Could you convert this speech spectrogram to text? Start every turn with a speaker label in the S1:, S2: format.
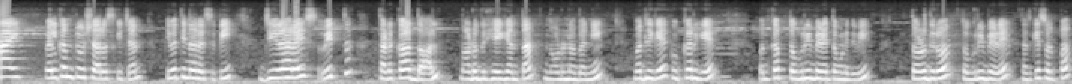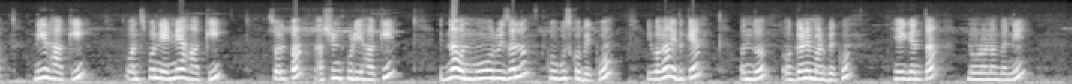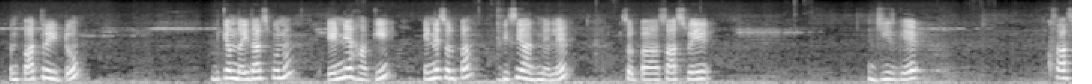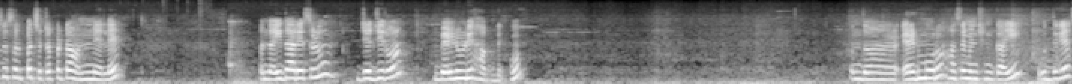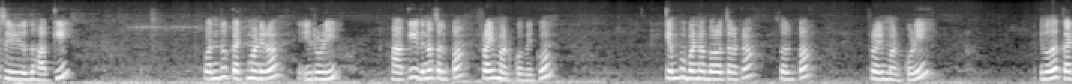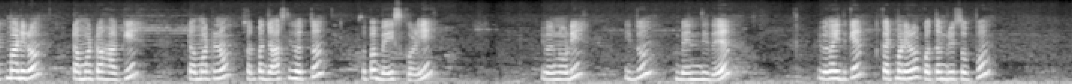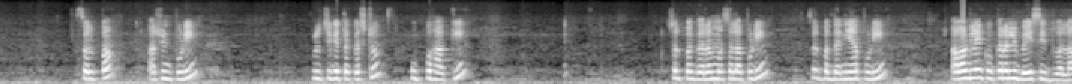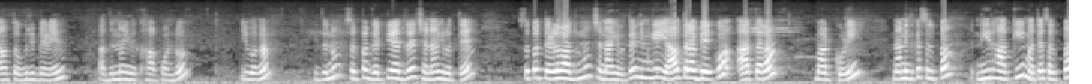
S1: Hi welcome to Sharo's kitchen ಇವತ್ತಿನ recipe jeera rice with tadka dal. ಮಾಡೋದು ಹೇಗೆ ಅಂತ ನೋಡೋಣ ಬನ್ನಿ. ಮೊದಲಿಗೆ ಕುಕ್ಕರ್ಗೆ ಒಂದು ಕಪ್ ತೊಗರಿಬೇಳೆ ತೊಗೊಂಡಿದ್ದೀವಿ ತೊಳೆದಿರೋ ತೊಗರಿಬೇಳೆ ಅದಕ್ಕೆ ಸ್ವಲ್ಪ ನೀರು ಹಾಕಿ, ಒಂದು ಸ್ಪೂನ್ ಎಣ್ಣೆ ಹಾಕಿ, ಸ್ವಲ್ಪ ಅರಿಶಿಣ ಪುಡಿ ಹಾಕಿ ಇದನ್ನ ಒಂದು ಮೂರು ವಿಸಲ್ ಕೂಗಿಸ್ಕೋಬೇಕು. ಇವಾಗ ಇದಕ್ಕೆ ಒಂದು ಒಗ್ಗರಣೆ ಮಾಡಬೇಕು. ಹೇಗೆ ಅಂತ ನೋಡೋಣ ಬನ್ನಿ. ಒಂದು ಪಾತ್ರೆ ಇಟ್ಟು ಇದಕ್ಕೆ ಒಂದು ಐದಾರು ಸ್ಪೂನು ಎಣ್ಣೆ ಹಾಕಿ, ಎಣ್ಣೆ ಸ್ವಲ್ಪ ಬಿಸಿ ಆದಮೇಲೆ ಸ್ವಲ್ಪ ಸಾಸಿವೆ, ಜೀರಿಗೆ, ಸಾಸಿವೆ ಸ್ವಲ್ಪ ಚಟಪಟ ಅಂದಮೇಲೆ ಒಂದು ಐದಾರು ಹೆಸಳು ಜಜ್ಜಿರುವ ಬೆಳ್ಳುಳ್ಳಿ ಹಾಕಬೇಕು. ಒಂದು ಎರಡು ಮೂರು ಹಸಿಮೆಣಸಿನ್ಕಾಯಿ ಉದ್ದಿಗೆ ಸಿಡಿದು ಹಾಕಿ, ಒಂದು ಕಟ್ ಮಾಡಿರೋ ಈರುಳ್ಳಿ ಹಾಕಿ ಇದನ್ನು ಸ್ವಲ್ಪ ಫ್ರೈ ಮಾಡ್ಕೋಬೇಕು. ಕೆಂಪು ಬಣ್ಣ ಬರೋ ತನಕ ಸ್ವಲ್ಪ ಫ್ರೈ ಮಾಡ್ಕೊಳ್ಳಿ. ಇವಾಗ ಕಟ್ ಮಾಡಿರೋ ಟೊಮೊಟೊ ಹಾಕಿ, ಟೊಮೊಟೊನ ಸ್ವಲ್ಪ ಜಾಸ್ತಿ ಹೊತ್ತು ಸ್ವಲ್ಪ ಬೇಯಿಸ್ಕೊಳ್ಳಿ. ಇವಾಗ ನೋಡಿ, ಇದು ಬೆಂದಿದೆ. ಇವಾಗ ಇದಕ್ಕೆ ಕಟ್ ಮಾಡಿರೋ ಕೊತ್ತಂಬರಿ ಸೊಪ್ಪು, ಸ್ವಲ್ಪ ಅರಿಶಿಣ ಪುಡಿ, ರುಚಿಗೆ ತಕ್ಕಷ್ಟು ಉಪ್ಪು ಹಾಕಿ, ಸ್ವಲ್ಪ ಗರಂ ಮಸಾಲ ಪುಡಿ, ಸ್ವಲ್ಪ ಧನಿಯಾ ಪುಡಿ. ಆವಾಗಲೇ ಕುಕ್ಕರಲ್ಲಿ ಬೇಯಿಸಿದ್ವಲ್ಲ ತೊಗರಿಬೇಳೆ, ಅದನ್ನು ಇದಕ್ಕೆ ಹಾಕ್ಕೊಂಡು ಇವಾಗ ಇದನ್ನು ಸ್ವಲ್ಪ ಗಟ್ಟಿಯಾದರೆ ಚೆನ್ನಾಗಿರುತ್ತೆ. ಸ್ವಲ್ಪ ತೆಳುವಾದ್ರೂ ಚೆನ್ನಾಗಿರುತ್ತೆ. ನಿಮಗೆ ಯಾವ ಥರ ಬೇಕೋ ಆ ಥರ ಮಾಡ್ಕೊಳ್ಳಿ. ನಾನು ಇದಕ್ಕೆ ಸ್ವಲ್ಪ ನೀರು ಹಾಕಿ ಮತ್ತು ಸ್ವಲ್ಪ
